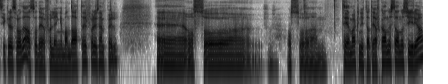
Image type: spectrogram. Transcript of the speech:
Sikkerhetsrådet, altså det å forlenge mandater, f.eks. Uh, også, også um, tema knytta til Afghanistan og Syria.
